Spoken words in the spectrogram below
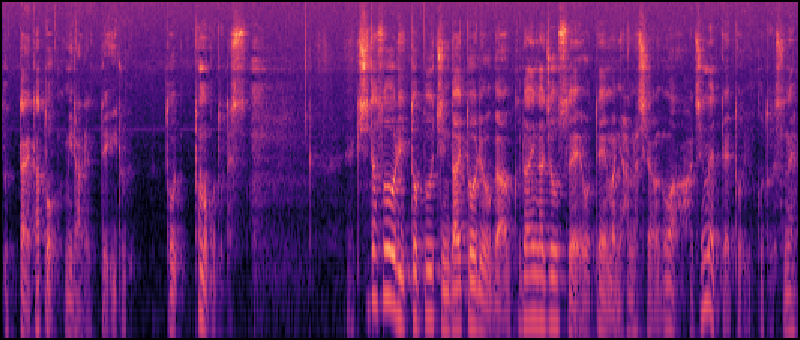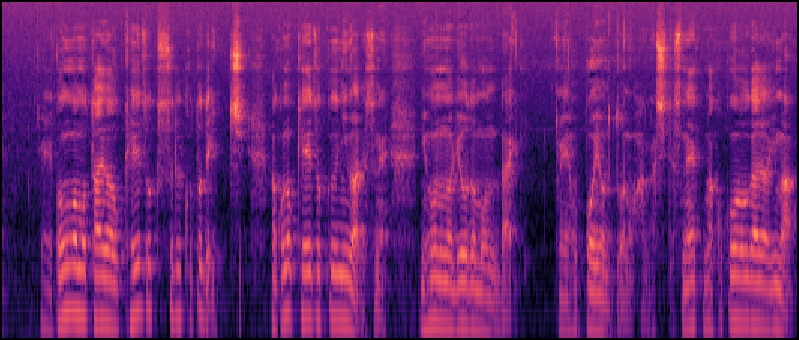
訴えたと見られているととのことです。岸田総理とプーチン大統領がウクライナ情勢をテーマに話し合うのは初めてということですね。今後も対話を継続することで一致、この継続にはですね日本の領土問題、北方四島の話ですね、まあ、ここが今、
